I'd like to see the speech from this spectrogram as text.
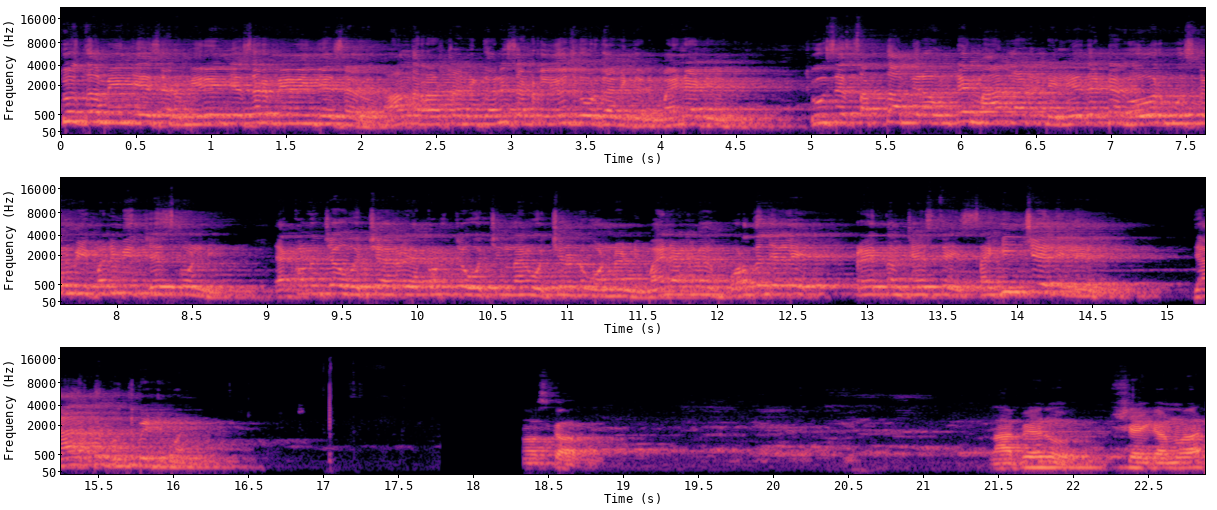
చూస్తాం ఏం చేశారు మీరేం చేశారు మేమేం చేశారు. ఆంధ్ర రాష్ట్రానికి కానీ సెంట్రల్ నియోజకవర్గానికి కానీ మైనార్టీలకి. చూసే సత్తా మీలో ఉంటే మాట్లాడండి. లేదంటే నోరు మూసుకొని మీ పని మీరు చేసుకోండి. ఎక్కడి నుంచో వచ్చారు ఎక్కడి నుంచో వచ్చిందని వచ్చినట్టు ఉండండి. మైనార్టీ మీద బురద జల్లే ప్రయత్నం చేస్తే సహించేది లేదు. జాగ్రత్త గుర్తుపెట్టుకోండి నమస్కారం. నా పేరు షేక్ అన్వర్.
